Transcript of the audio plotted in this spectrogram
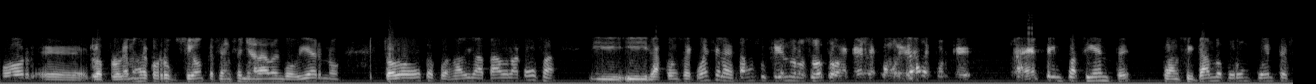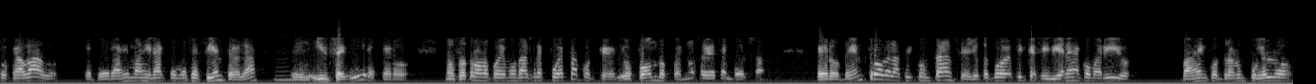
por eh, los problemas de corrupción que se han señalado en gobierno, todo eso pues ha dilatado la cosa y, y las consecuencias las estamos sufriendo nosotros acá en las comunidades porque la gente impaciente transitando por un puente socavado, que podrás imaginar cómo se siente, ¿verdad? Eh, inseguro, pero nosotros no podemos dar respuesta porque los fondos pues no se desembolsan. Pero dentro de las circunstancias, yo te puedo decir que si vienes a Comerío, vas a encontrar un pueblo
